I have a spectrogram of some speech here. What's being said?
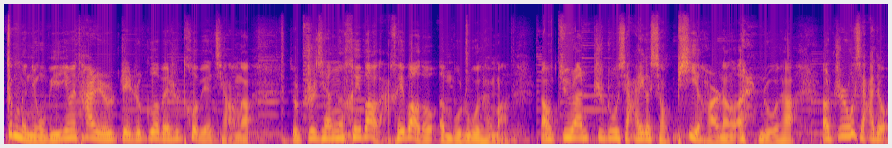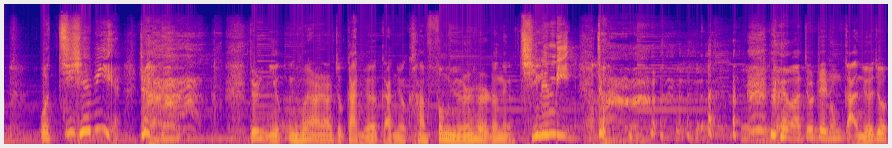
这么牛逼，因为他这这只胳膊是特别强的，就之前跟黑豹打，黑豹都摁不住他嘛，然后居然蜘蛛侠一个小屁孩能摁住他，然后蜘蛛侠就我机械臂就。就是你，你会让人就感觉感觉看风云似的那个麒麟臂，就 对吧？就这种感觉，就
